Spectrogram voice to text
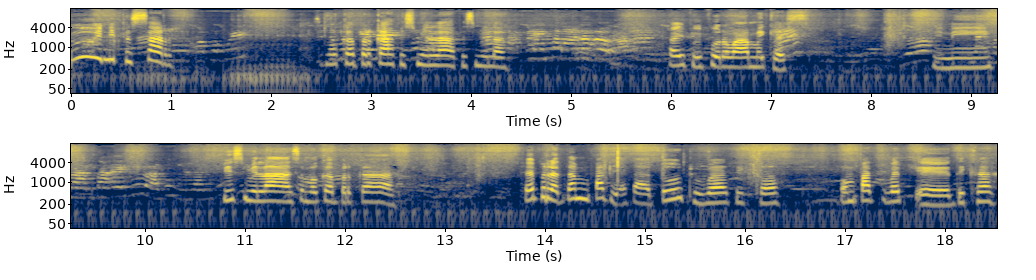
Uh, ini besar. Semoga berkah bismillah, bismillah. Hai ibu-ibu rame guys. Ini Bismillah, semoga berkah. saya beratnya empat ya satu dua tiga empat wet eh tiga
